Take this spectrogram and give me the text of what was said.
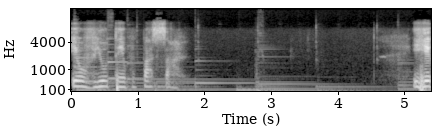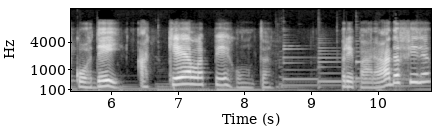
eu vi o tempo passar. E recordei aquela pergunta: Preparada, filha?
